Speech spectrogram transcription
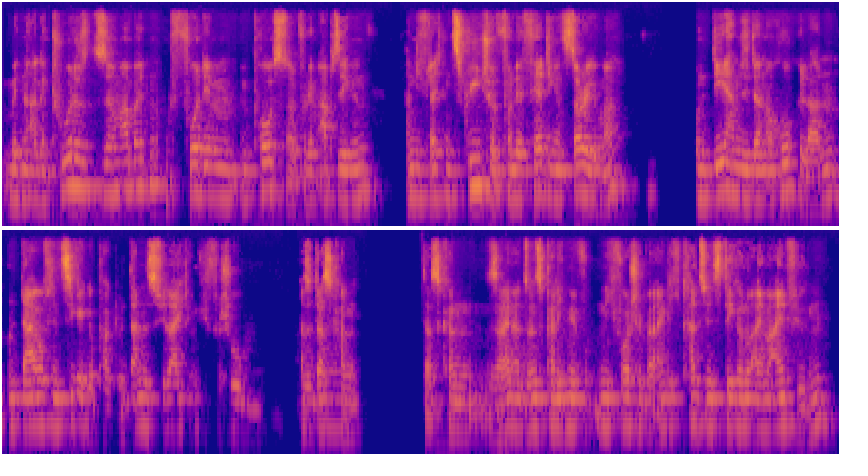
mit einer Agentur zusammenarbeiten und vor dem Post oder vor dem Absegeln haben die vielleicht einen Screenshot von der fertigen Story gemacht und den haben sie dann auch hochgeladen und darauf den Sticker gepackt und dann ist es vielleicht irgendwie verschoben. Also das kann, das kann sein. Ansonsten kann ich mir nicht vorstellen, weil eigentlich kannst du den Sticker nur einmal einfügen.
